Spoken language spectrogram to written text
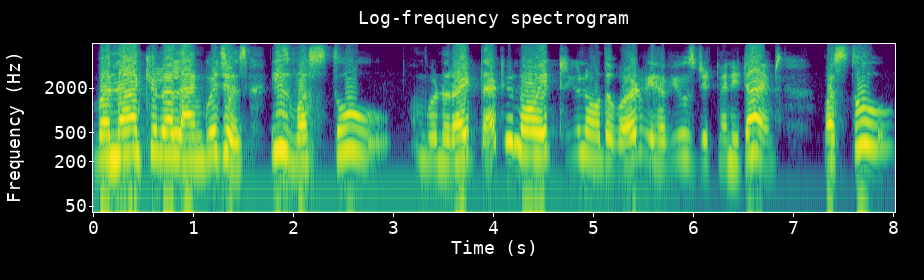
vernacular languages is vastu I'm going to write that. You know it. You know the word. We have used it many times. Vastu.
